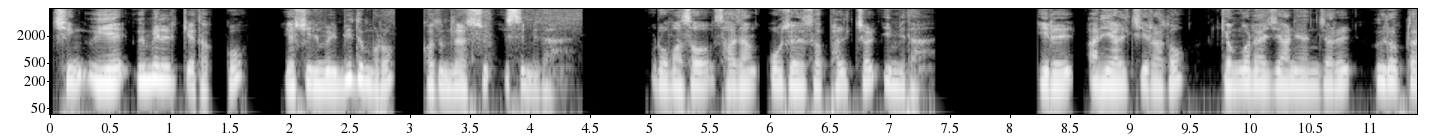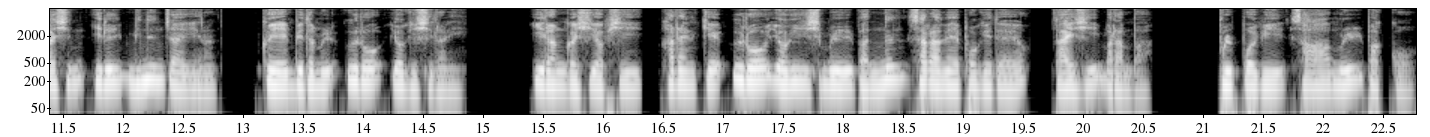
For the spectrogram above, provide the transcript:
칭의의 의미를 깨닫고 예수님을 믿음으로 거듭날 수 있습니다. 로마서 4장 5절에서 8절입니다. 이를 아니할지라도 경건하지 아니한 자를 의롭다 하신 이를 믿는 자에게는 그의 믿음을 의로 여기시나니 이란 것이 없이 하나님께 의로 여기심을 받는 사람의 복에 대하여 다시 말한 바 불법이 사함을 받고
